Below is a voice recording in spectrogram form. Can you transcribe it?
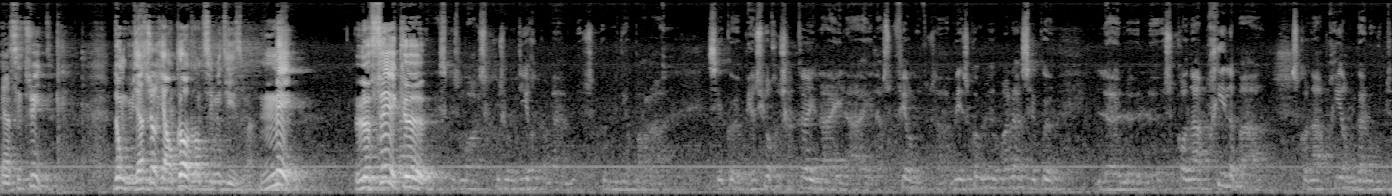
et ainsi de suite. Donc bien sûr qu'il y a encore de l'antisémitisme, mais le fait que... Excuse-moi, ce que je veux dire quand même, ce que je veux dire par là, c'est que bien sûr chacun il a, souffert de tout ça, mais ce que je veux dire par là, c'est que ce qu'on a appris là-bas, ce qu'on a appris en Galoute,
